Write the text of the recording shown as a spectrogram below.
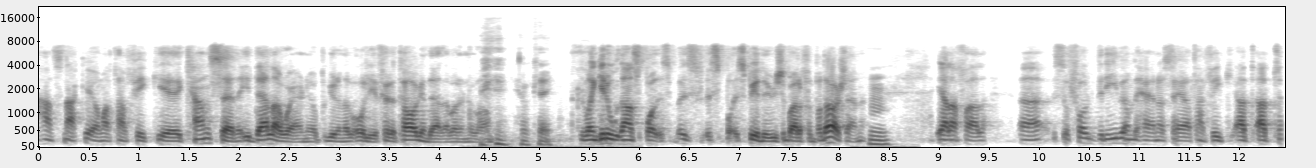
han snackar ju om att han fick uh, cancer i Delaware nu på grund av oljeföretagen där, eller vad det nu var. okay. Det var en groda han spydde ur sig bara för ett par dagar sedan. Mm. I alla fall. Uh, så folk driver om det här och säger att han fick, att, att,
